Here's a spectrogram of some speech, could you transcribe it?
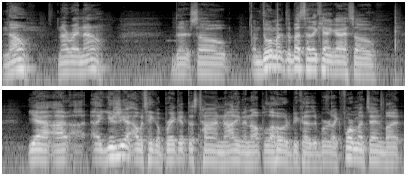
no, not right now. There, so I'm doing my, the best that I can, guys. So yeah, I, I, usually I would take a break at this time, not even upload because we're like four months in. But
